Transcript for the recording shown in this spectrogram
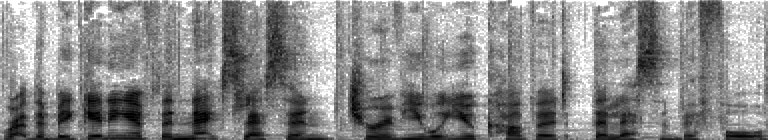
or at the beginning of the next lesson to review what you covered the lesson before.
